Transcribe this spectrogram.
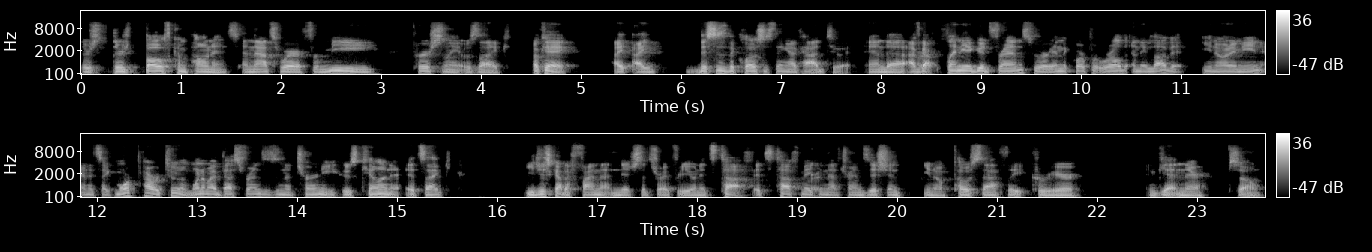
there's there's both components. And that's where for me personally it was like okay i i this is the closest thing i've had to it. And uh, i've got plenty of good friends who are in the corporate world and they love it. You know what i mean? And it's like more power to them. One of my best friends is an attorney who's killing it. It's like you just got to find that niche that's right for you. And it's tough. It's tough making right. that transition you know post athlete career and getting there. So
